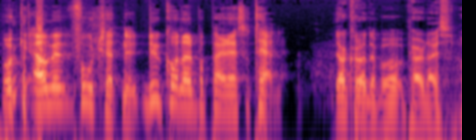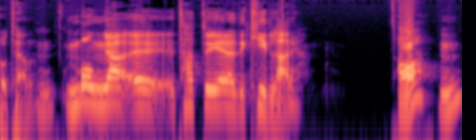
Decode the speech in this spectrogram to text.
Okej, ja men fortsätt nu. Du kollade på Paradise Hotel. Jag kollade på Paradise Hotel. Många eh, tatuerade killar. Ja. Mm.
